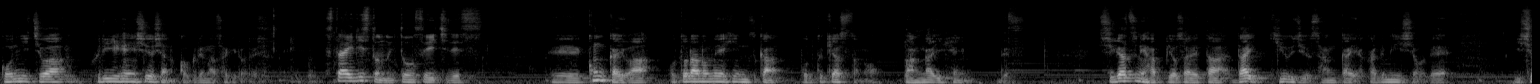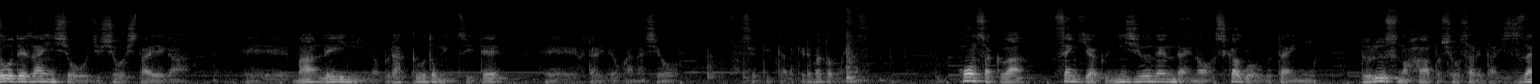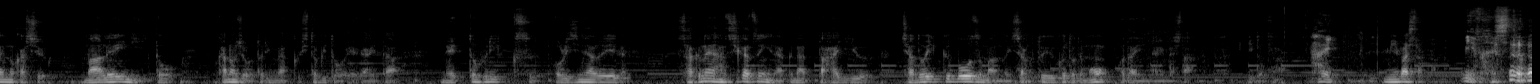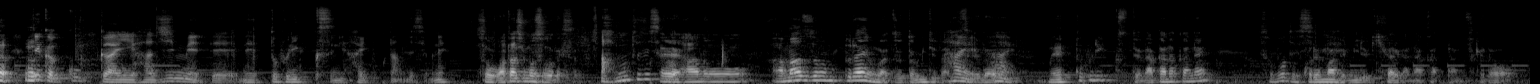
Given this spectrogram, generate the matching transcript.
こんにちは。フリー編集者の小暮正弘です、スタイリストの伊藤誠一です。えー今回は大人の名品図鑑ポッドキャストの番外編です。4月に発表された第93回アカデミー賞で衣装デザイン賞を受賞した映画、えーマ・レイニーのブラックボトムについて、え2人でお話をさせていただければと思います。本作は1920年代のシカゴを舞台にブルースの母と称された実在の歌手マ・レイニーと彼女を取り巻く人々を描いたネットフリックスオリジナル映画で昨年8月に亡くなった俳優チャドウィック・ボーズマンの遺作ということでも話題になりました伊藤さんはい。見ましたか？見ました。っていうか今回初めてネットフリックスに入ったんですよね。そう私もそうです、あ本当ですえか。ーあのアマゾンプライムはずっと見てたんですけど、はいはいネットフリックスってなかなかねそうです、ね。これまで見る機会がなかったんですけど、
